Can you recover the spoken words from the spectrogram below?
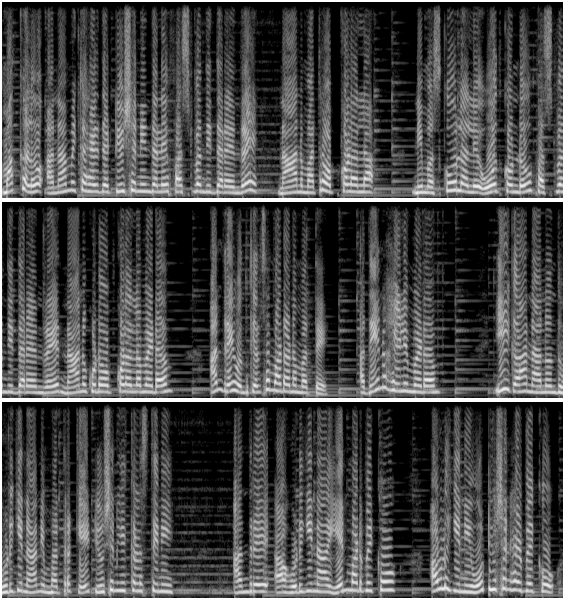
ಮಕ್ಕಳು ಅನಾಮಿಕ ಹೇಳಿದ ಟ್ಯೂಷನ್ ಇಂದಲೇ ಫಸ್ಟ್ ಬಂದಿದ್ದಾರೆ ಅಂದ್ರೆ ನಾನು ಮಾತ್ರ ಒಪ್ಕೊಳ್ಳಲ್ಲ. ನಿಮ್ಮ ಸ್ಕೂಲಲ್ಲಿ ಓದ್ಕೊಂಡು ಫಸ್ಟ್ ಬಂದಿದ್ದಾರೆ ಅಂದ್ರೆ ನಾನು ಕೂಡ ಒಪ್ಕೊಳ್ಳಲ್ಲ ಮೇಡಮ್ ಅಂದ್ರೆ ಒಂದು ಕೆಲಸ ಮಾಡೋಣ ಮತ್ತೆ. ಅದೇನು ಹೇಳಿ ಮೇಡಮ್ ಈಗ ನಾನೊಂದು ಹುಡುಗಿನ ನಿಮ್ಮ ಹತ್ರಕ್ಕೆ ಟ್ಯೂಷನ್ಗೆ ಕಳಿಸ್ತೀನಿ. ಅಂದ್ರೆ ಆ ಹುಡುಗಿನ ಏನ್ ಮಾಡ್ಬೇಕು? ಅವಳಿಗೆ ನೀವು ಟ್ಯೂಷನ್ ಹೇಳ್ಬೇಕು.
